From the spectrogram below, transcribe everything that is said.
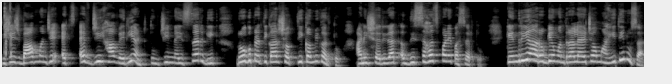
विशेष बाब म्हणजे एक्स एफ जी हा व्हेरियंट तुमची नैसर्गिक रोगप्रतिकार शक्ती कमी करतो आणि शरीरात अगदी सहजपणे पसरतो. केंद्रीय आरोग्य मंत्रालयाच्या माहितीनुसार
